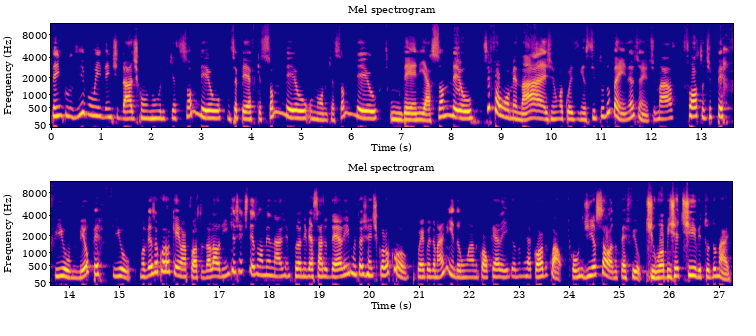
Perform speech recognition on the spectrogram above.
Tem, inclusive, uma identidade com um número que é só meu, um CPF que é só meu, um nome que é só meu, um DNA só meu. Se for uma homenagem, uma coisinha assim, tudo bem, né, gente? Mas foto de perfil, meu perfil. Uma vez eu coloquei uma foto da Laurinha que a gente fez uma homenagem pro aniversário dela e muita gente colocou. Foi a coisa mais linda, um ano qualquer aí que eu não me recordo qual. Ficou um dia só no perfil. Tinha um objetivo e tudo mais.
